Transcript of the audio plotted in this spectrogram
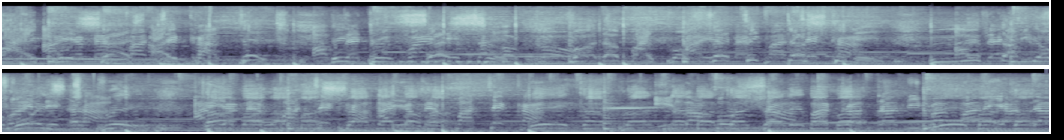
I possess, I partake in possessing. Father, my prophetic destiny. Lift up your voice and pray. I am a partaker. I am a partaker. Ilabosha, Bakatani Babarianda.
